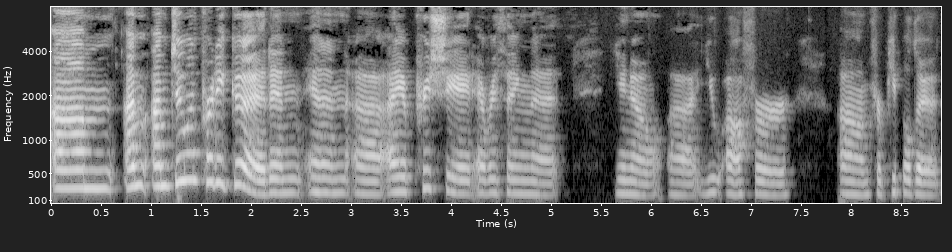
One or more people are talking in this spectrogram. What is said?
um, I'm I'm doing pretty good, and and uh, I appreciate everything that you know uh, you offer um, for people to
